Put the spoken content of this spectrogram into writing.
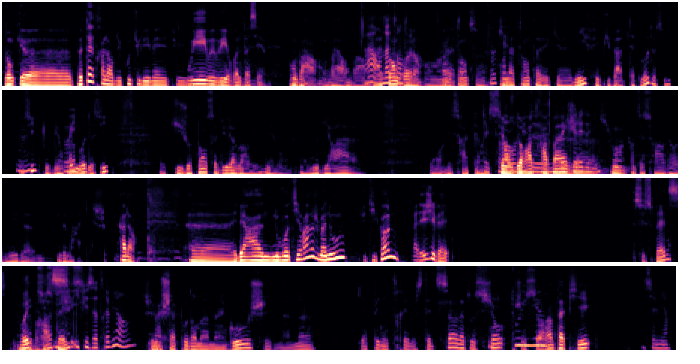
Donc euh, peut-être alors du coup tu lui mets. Tu... Oui, oui, oui, on va le passer. On va, on va, on va, Ah, attendre, attente, alors. en, En attente, en attente avec euh, Nif et puis bah peut-être Maud aussi, Mhm. aussi. N'oublions pas. Maud aussi, qui je pense a dû l'avoir vu, mais bon, elle nous dira. euh, bon, on essaiera de faire Quand une séance de rattrapage euh, quand elle sera de revenue de, de Marrakech. Alors, eh bien un nouveau tirage, Manu, tu t'y colles? Allez, j'y vais. Suspense. Oui, je brasse. Il, suspense. fait- il fait ça très bien. hein. J'ai le chapeau dans ma main gauche et ma main qui a pénétré le Stetson. Attention, je sors un papier. C'est le mien.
